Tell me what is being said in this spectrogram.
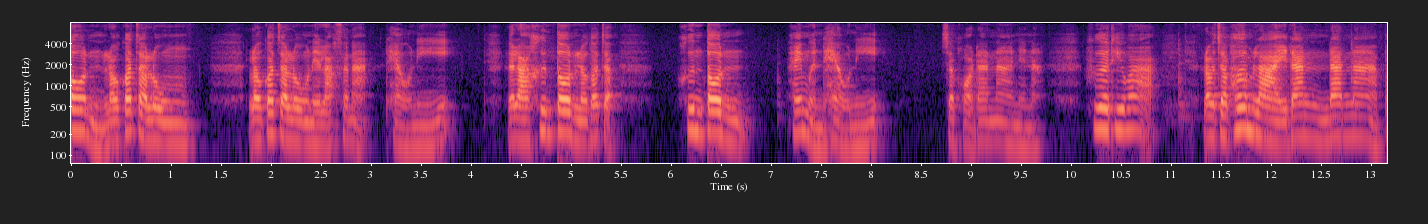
ต้นเราก็จะลง เราก็จะลงในลักษณะแถวนี้ เวลาขึ้นต้นเราก็จะขึ้นต้นให้เหมือนแถวนี้ เฉพาะด้านหน้าเนี่ยนะ เพื่อที่ว่าเราจะเพิ่มลายด้านด้านหน้าไป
